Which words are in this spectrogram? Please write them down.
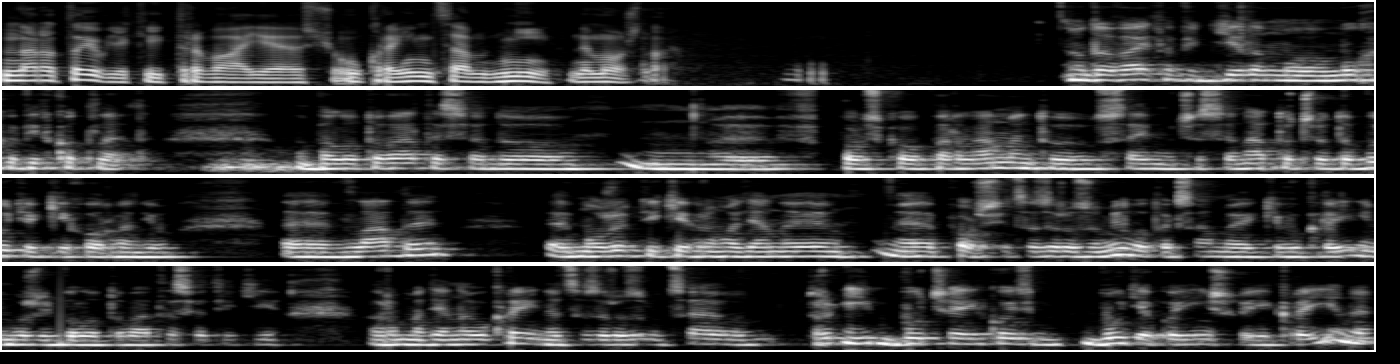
наратив, який триває, що українцям ні, не можна. Ну, давайте відділимо мухи від котлет. Балотуватися до польського парламенту, Сейму чи Сенату, чи до будь-яких органів влади можуть тільки громадяни Польщі. Це зрозуміло, так само, як і в Україні можуть балотуватися тільки громадяни України. Це зрозуміло. Це і будь-якої будь-якої іншої країни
